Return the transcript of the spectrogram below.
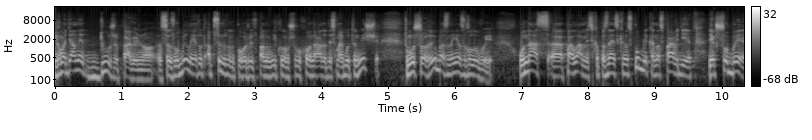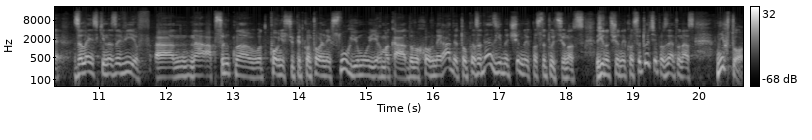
І громадяни дуже правильно це зробили. Я тут абсолютно не погоджуюсь з паном Ніколом, що Верховна Рада десь має бути нижче, тому що риба знає з голови. У нас е, парламентська президентська республіка. Насправді, якщо би Зеленський не завів е, на абсолютно от, повністю підконтрольних слуг йому і Єрмака до Верховної Ради, то президент згідно чинної конституції у нас згідно чинної конституції, президент у нас ніхто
